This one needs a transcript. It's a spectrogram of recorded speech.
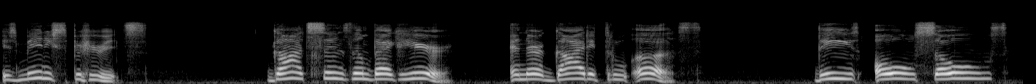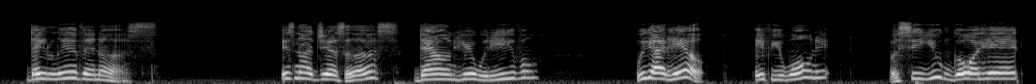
is many spirits. God sends them back here and they're guided through us. These old souls, they live in us. It's not just us down here with evil. We got help if you want it. But see, you can go ahead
